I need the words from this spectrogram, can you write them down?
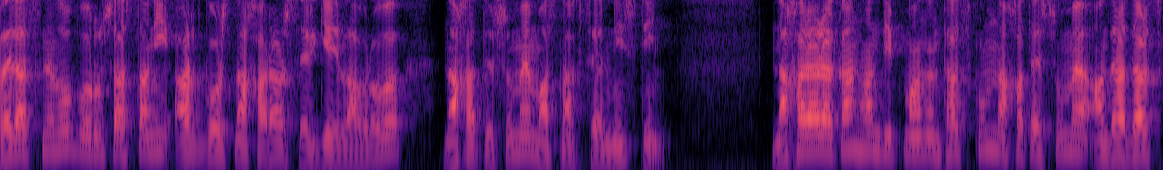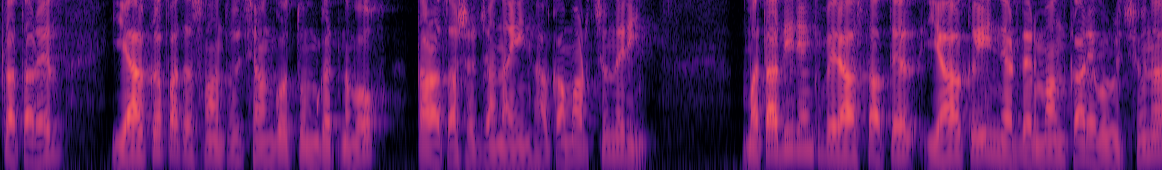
ավելացնելով, որ Ռուսաստանի արտգործնախարար Սերգեյ Լավրովը նախատեսում է մասնակցել նիստին։ Նախարարական հանդիպման ընթացքում նախատեսվում է անդրադարձ կատարել ԵԱԿ պատասխանատվության գոտում գտնվող տարածաշրջանային հակամարտություններին։ Մտադիր ենք վերահաստատել ԵԱԿ-ի ներդերման կարևորությունը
